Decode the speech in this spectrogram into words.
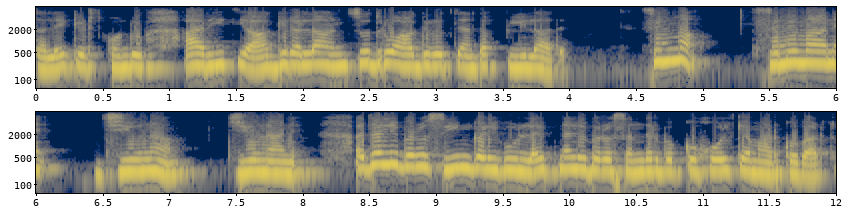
ತಲೆ ಕೆಡಿಸ್ಕೊಂಡು, ಆ ರೀತಿ ಆಗಿರಲ್ಲ ಅನ್ಸಿದ್ರು ಆಗಿರುತ್ತೆ ಅಂತ ಫೀಲ್ ಆದೆ. ಸಿನಿಮಾ, ಸಿನಿಮಾನೇ, ಜೀವನ, ಜೀವನಾನೇ. ಅದರಲ್ಲಿ ಬರೋ ಸೀನ್ಗಳಿಗೂ, ಲೈಫ್ನಲ್ಲಿ ಬರೋ ಸಂದರ್ಭಕ್ಕೂ ಹೋಲಿಕೆ ಮಾಡ್ಕೋಬಾರ್ದು.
